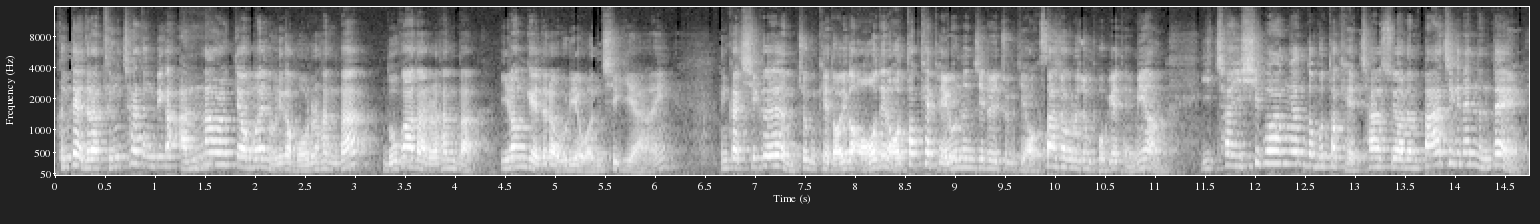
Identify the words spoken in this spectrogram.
근데 얘들아 등차 등비가 안 나올 경우에는 우리가 뭐를 한다? 노가다를 한다. 이런 게 얘들아 우리의 원칙이야 그러니까 지금 좀 이렇게 너희가 어디를 어떻게 배우는지를 좀 이렇게 역사적으로 좀 보게 되면 2015학년도부터 개차 수열은 빠지긴 했는데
